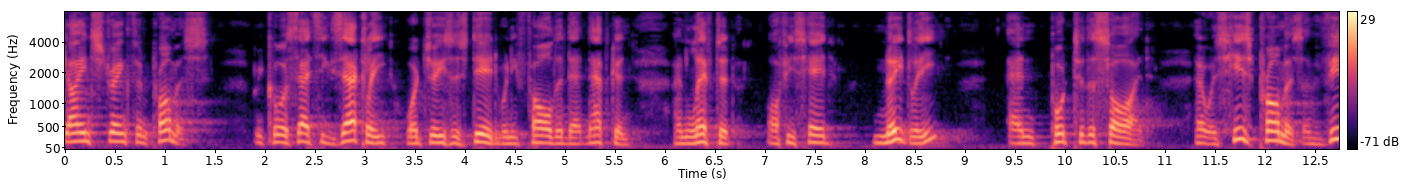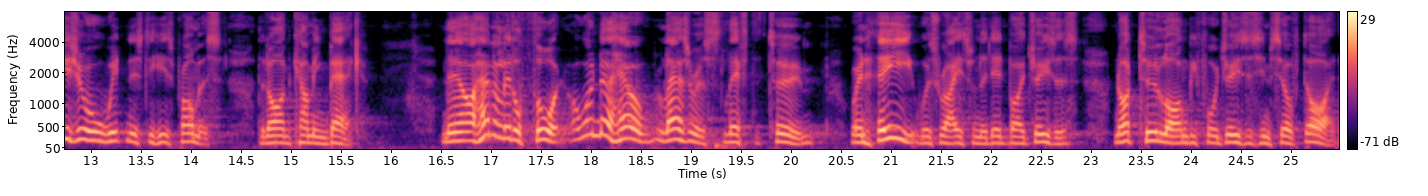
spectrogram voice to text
Gain strength and promise because that's exactly what Jesus did when he folded that napkin and left it off his head neatly and put to the side. That was his promise, a visual witness to his promise that I'm coming back. Now, I had a little thought. I wonder how Lazarus left the tomb when he was raised from the dead by Jesus, not too long before Jesus himself died.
